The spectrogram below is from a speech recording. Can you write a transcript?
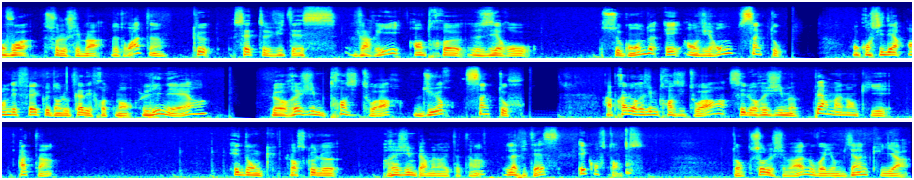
On voit sur le schéma de droite que cette vitesse varie entre 0 secondes et environ 5 taux. On considère en effet que dans le cas des frottements linéaires, le régime transitoire dure 5 taux. Après le régime transitoire, c'est le régime permanent qui est atteint. Et donc, lorsque le régime permanent est atteint, la vitesse est constante. Donc sur le schéma, nous voyons bien qu'il y a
